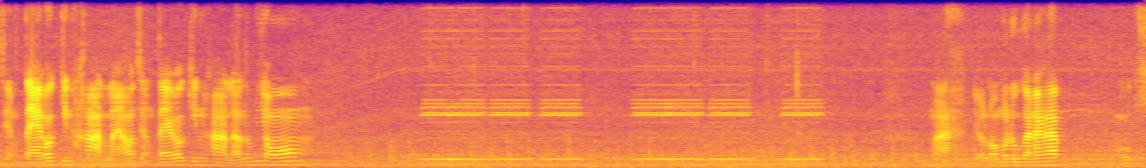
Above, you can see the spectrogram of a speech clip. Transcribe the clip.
เสียงแต่ก็กินขาดแล้ว เสียงแต่ก็กินขาดแล้วท่านผู้ชม มา เดี๋ยวเรามาดูกันนะครับ โอเค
